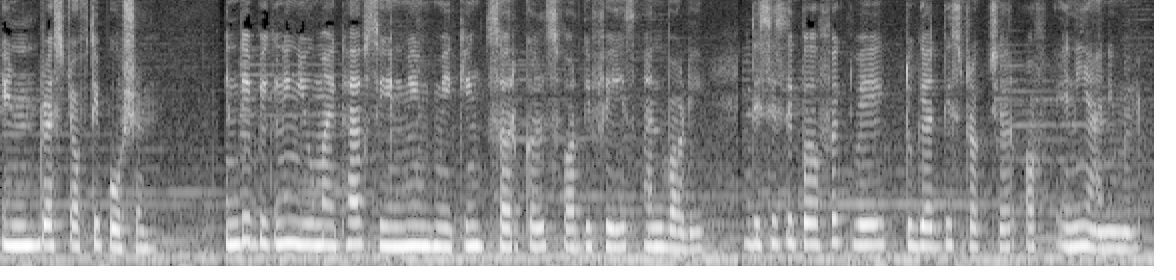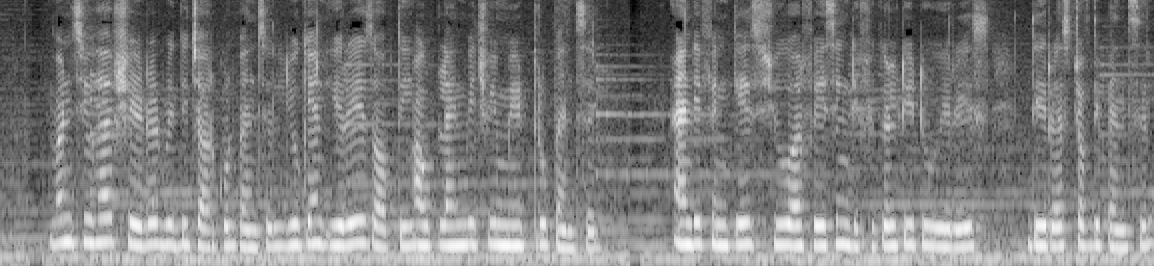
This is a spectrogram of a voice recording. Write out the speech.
in rest of the portion. In the beginning you might have seen me making circles for the face and body. This is the perfect way to get the structure of any animal. Once you have shaded with the charcoal pencil, you can erase off the outline which we made through pencil and if in case you are facing difficulty to erase the rest of the pencil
